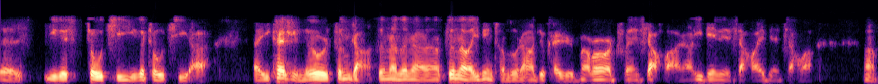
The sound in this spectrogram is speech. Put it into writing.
呃一个周期一个周期啊，呃一开始呢都是增长增长增长，然后增长到一定程度，然后就开始慢慢慢出现下滑，然后一点点下滑一点下滑啊。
